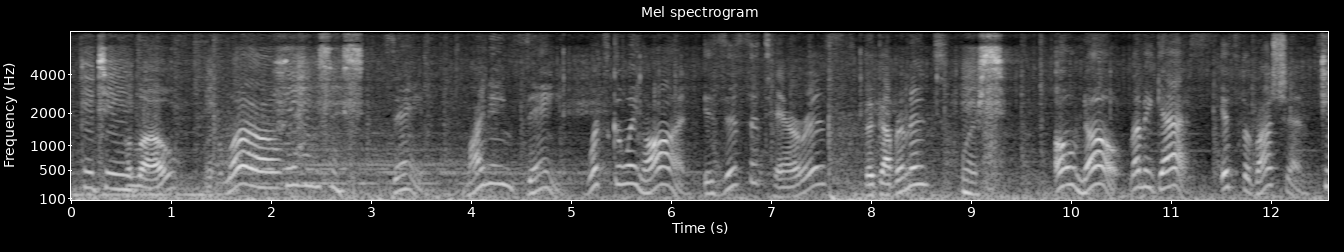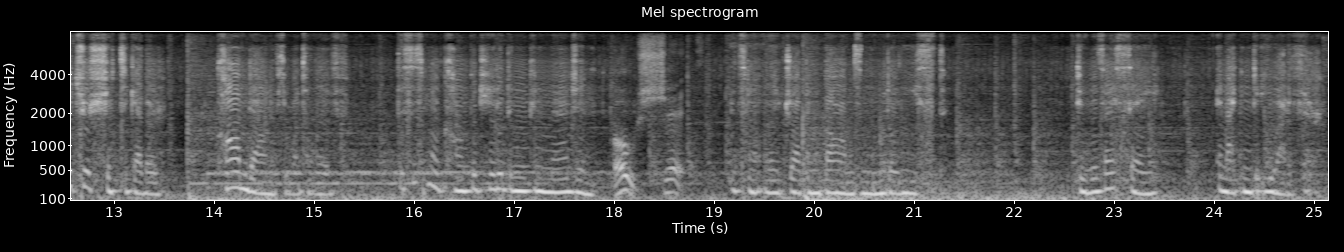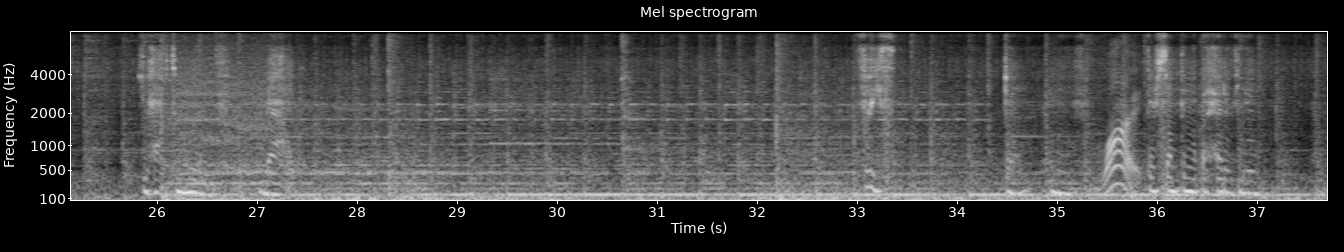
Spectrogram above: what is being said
Go to. Hello? Hello? Who the hell is this? Zane. My name's Zane. What's going on? Is this a terrorist? The government? Worse. Oh no, let me guess. It's the Russians. Get your shit together. Calm down if you want to live. This is more complicated than you can imagine. Oh shit. It's not like dropping bombs in the Middle East. Do as I say, and I can get you out of there. You have to move. Now. Freeze. Don't move. Why? There's something up ahead of you.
